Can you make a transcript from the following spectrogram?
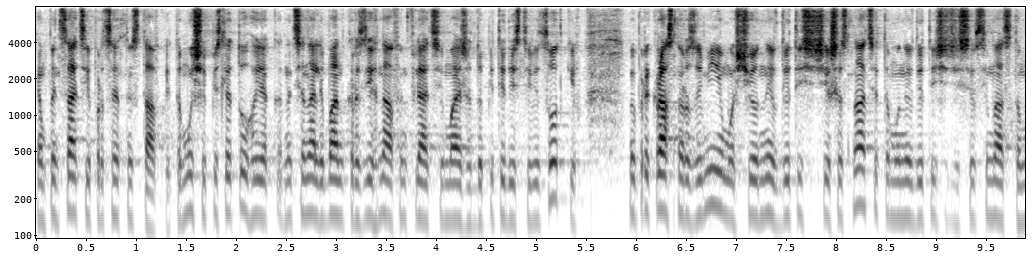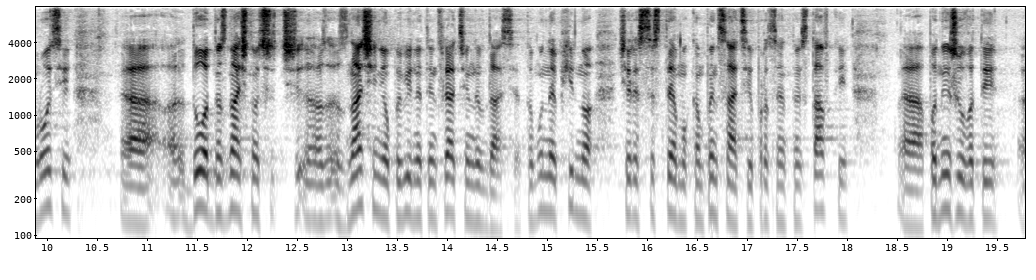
компенсації процентної ставки. Тому що після того, як Національний банк розігнав інфляцію майже до 50%, ми прекрасно розуміємо, що не в 2016, не в 2017 році е, до однозначного значення уповільнити інфляцію не вдасться. Тому необхідно через систему компенсації процентної ставки понижувати е,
